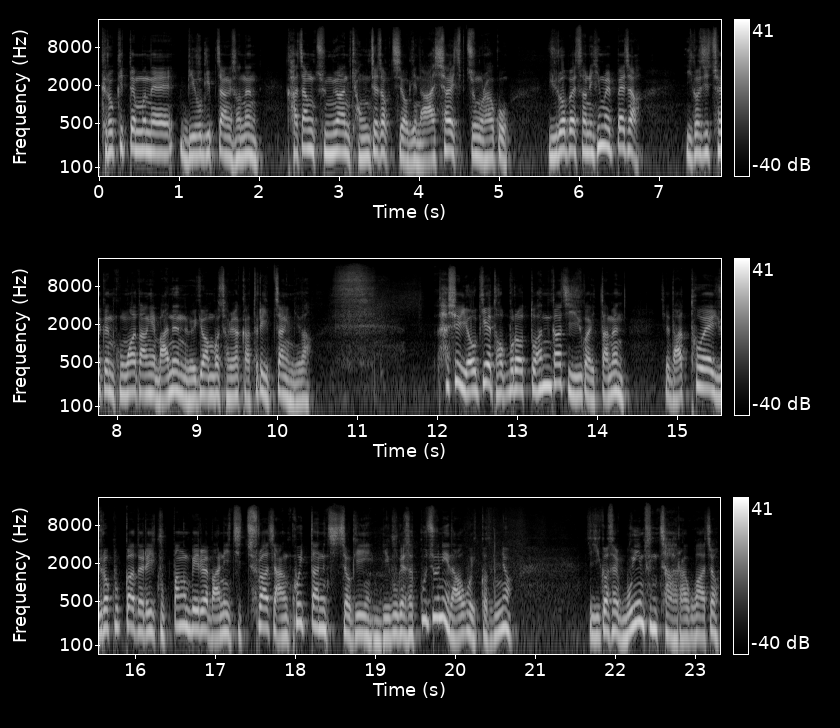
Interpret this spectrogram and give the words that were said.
그렇기 때문에 미국 입장에서는 가장 중요한 경제적 지역인 아시아에 집중을 하고 유럽에서는 힘을 빼자 이것이 최근 공화당의 많은 외교안보 전략가들의 입장입니다. 사실 여기에 더불어 또 한 가지 이유가 있다면 이제 나토의 유럽 국가들이 국방비를 많이 지출하지 않고 있다는 지적이 미국에서 꾸준히 나오고 있거든요. 이것을 무임승차라고 하죠.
